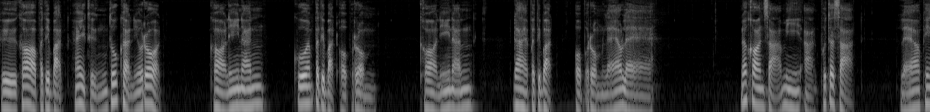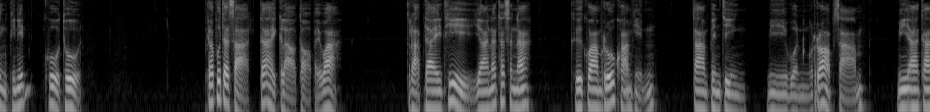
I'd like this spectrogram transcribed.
คือข้อปฏิบัติให้ถึงทุกขานิโรธ ข้อนี้นั้นควรปฏิบัติอบรม ข้อนี้นั้นได้ปฏิบัติอบรมแล้วแล นครสามีอ่านพุทธศาสตร์ แล้วเพ่งพินิษคู่ทูต พระพุทธศาสตร์ได้กล่าวต่อไปว่า ตราบใดที่ญาณทัศนะ คือความรู้ความเห็น ตามเป็นจริงมีวนรอบสามมีอาการ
